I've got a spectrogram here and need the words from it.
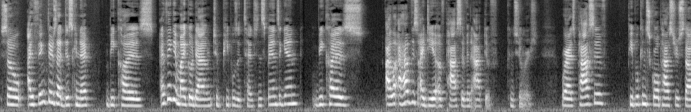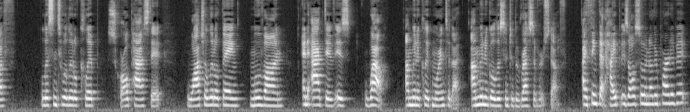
So I think there's that disconnect because I think it might go down to people's attention spans again because I, I have this idea of passive and active consumers. Whereas passive, people can scroll past your stuff, listen to a little clip, scroll past it, watch a little thing, move on. And active is, wow, I'm going to click more into that. I'm going to go listen to the rest of her stuff. I think that hype is also another part of it.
